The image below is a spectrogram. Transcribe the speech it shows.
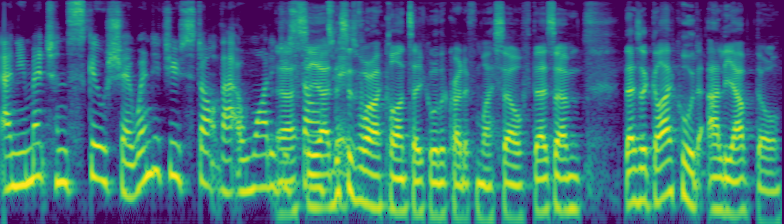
And you mentioned Skillshare. When did you start that, and why did you Yeah, start so yeah, it? this is where I can't take all the credit for myself. There's um, there's a guy called Ali Abdaal,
